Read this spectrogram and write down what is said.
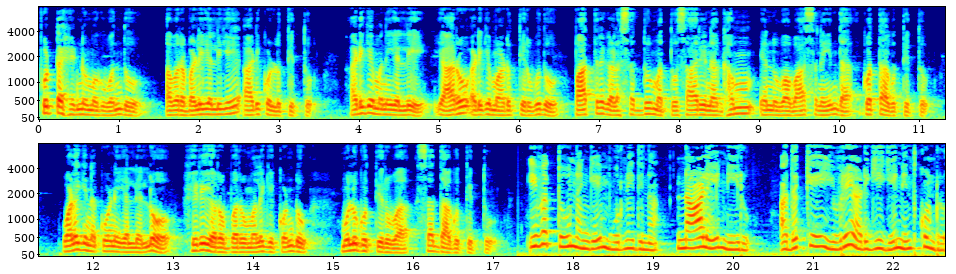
ಪುಟ್ಟ ಹೆಣ್ಣು ಮಗುವೊಂದು ಅವರ ಬಳಿಯಲ್ಲಿಯೇ ಆಡಿಕೊಳ್ಳುತ್ತಿತ್ತು. ಅಡಿಗೆ ಮನೆಯಲ್ಲಿ ಯಾರೋ ಅಡಿಗೆ ಮಾಡುತ್ತಿರುವುದು ಪಾತ್ರೆಗಳ ಸದ್ದು ಮತ್ತು ಸಾರಿನ ಘಮ್ ಎನ್ನುವ ವಾಸನೆಯಿಂದ ಗೊತ್ತಾಗುತ್ತಿತ್ತು. ಒಳಗಿನ ಕೋಣೆಯಲ್ಲೆಲ್ಲೋ ಹಿರಿಯರೊಬ್ಬರು ಮಲಗಿಕೊಂಡು ಮುಲುಗುತ್ತಿರುವ ಸದ್ದಾಗುತ್ತಿತ್ತು. ಇವತ್ತು ನಂಗೆ ಮೂರನೇ ದಿನ, ನಾಳೆ ನೀರು. ಅದಕ್ಕೆ ಇವರೇ ಅಡಿಗೆಗೆ ನಿಂತ್ಕೊಂಡ್ರು.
